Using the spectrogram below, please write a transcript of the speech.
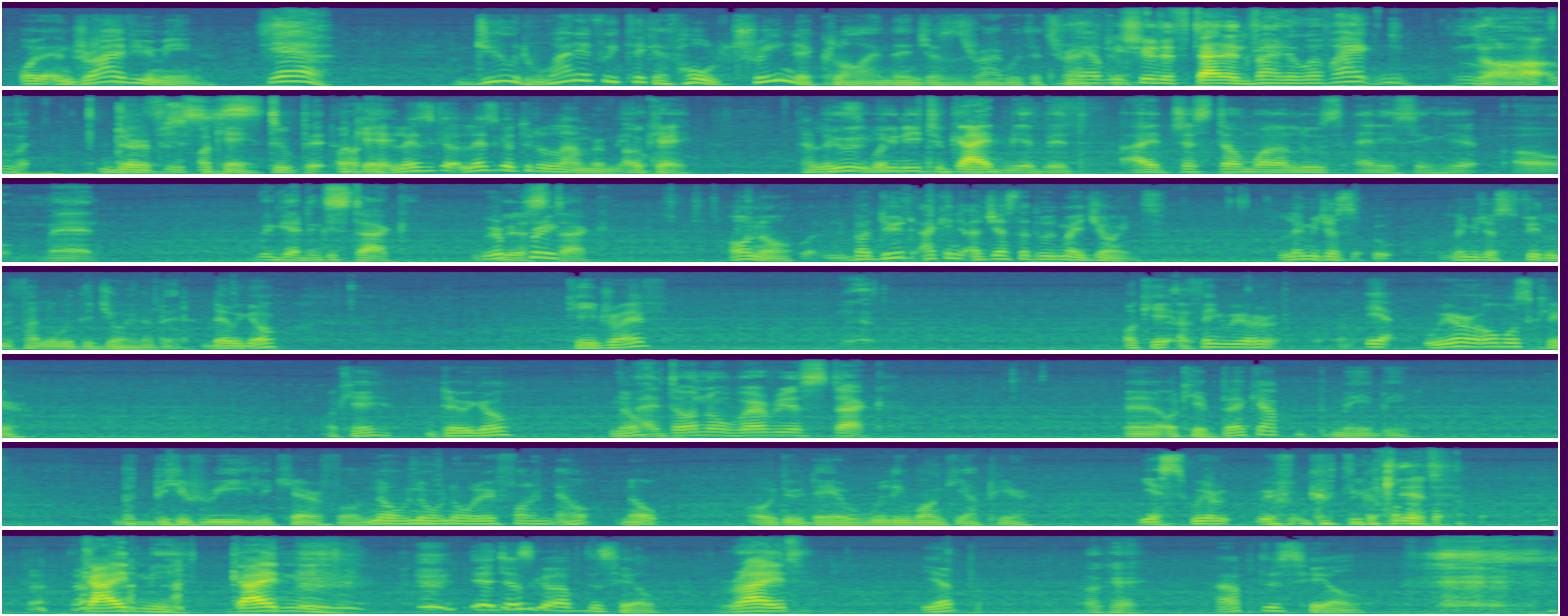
Oh, and drive, you mean? Yeah. Dude, what if we take a whole tree in the claw and then just drive with the tractor? Yeah, we should have done it right away. Why? No, Derps. Okay. stupid. Okay, Okay. let's go. Let's go to the lumber mill. Okay. You you need to guide me a bit. I just don't want to lose anything here. Oh man, we're getting stuck. we're We're, pretty- stuck. Oh no, but dude, I can adjust that with my joint. Let me just let me just fiddle faddle with the joint a bit. There we go. Can you drive? Okay, I think we are. Yeah, we are almost clear. Okay, there we go. No. I don't know where we are stuck. Uh, okay, back up maybe. But be really careful. No, no, no, they're falling down. No. Oh, dude, they are really wonky up here. Yes, we're we're good to We go. cleared. Guide me. Guide me. yeah, just go up this hill. Right. Yep, Okay. up this hill.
